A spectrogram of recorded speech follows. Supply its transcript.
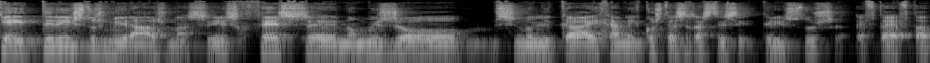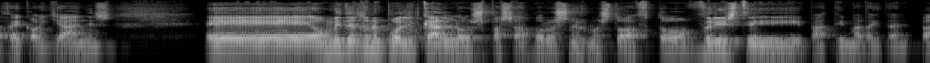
και οι τρεις τους μοιράζουν assist. Χθες ε, νομίζω συνολικά είχαν 24 στις οι τρεις τους, 7-7-10 ο Γιάννης. Ε, ο Μίντελτον είναι πολύ καλός πασαδόρο, είναι γνωστό αυτό. Βρίσκει πατήματα κτλ.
